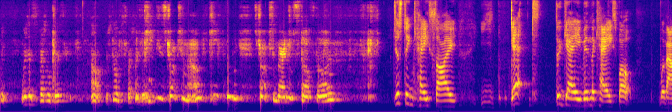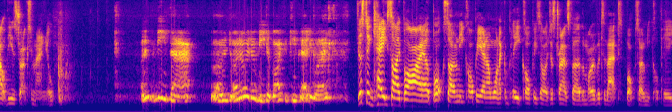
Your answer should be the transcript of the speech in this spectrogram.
Wait, where's the special disc? Oh, there's no special disc. Keep the instruction manual. Keep the instruction manual stuff though. Just in case I get the game in the case, but without the instruction manual. I don't need that. I, I know I don't need it, but I can keep it anyway. Just in case I buy a box only copy and I want a complete copy, so I just transfer them over to that box only copy.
